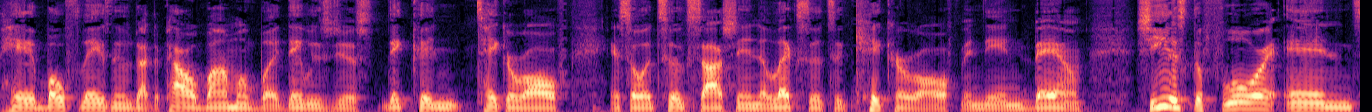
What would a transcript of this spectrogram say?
had both legs and it was about to power bomb her, but they was just they couldn't take her off, and so it took Sasha and Alexa to kick her off, and then bam, she hits the floor and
